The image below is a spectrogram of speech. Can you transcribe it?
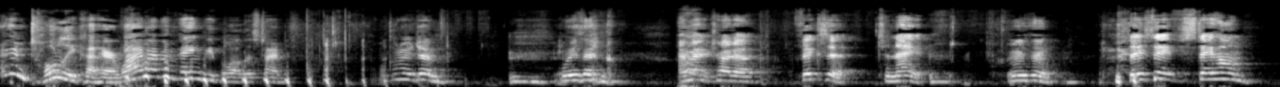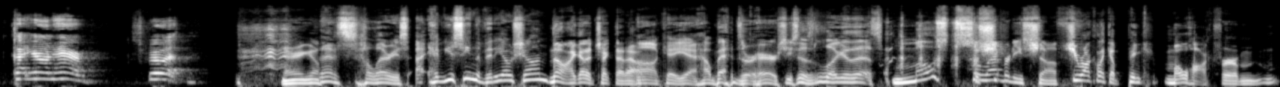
I can totally cut hair. Why have I been paying people all this time? Look what I did. What do you think? I might try to fix it tonight. What do you think? Stay safe. Stay home. Cut your own hair. Screw it. There you go. That is hilarious. Uh, have you seen the video, Sean? No, I got to check that out. Oh, okay, yeah. How bad's her hair? She says, "Look at this." Most celebrity stuff. She rocked like a pink mohawk for um,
